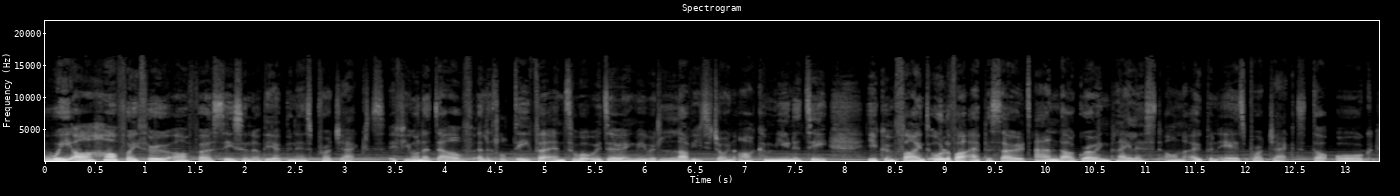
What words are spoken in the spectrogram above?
We are halfway through our first season of the Open Ears project. If you want to delve a little deeper into what we're doing, we would love you to join our community. You can find all of our episodes and our growing playlist on openearsproject.org.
